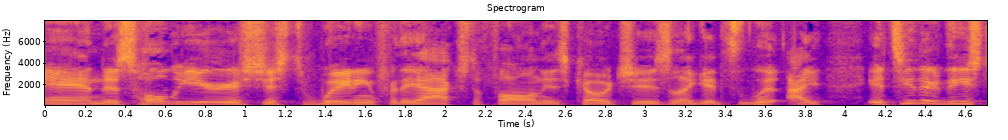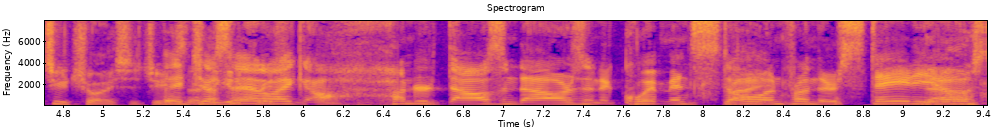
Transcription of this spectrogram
And this whole year is just waiting for the axe to fall on these coaches. Like it's, li- I, it's either these two choices. Jason. They just had like a hundred thousand dollars in equipment stolen Right. from their stadium. That was.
